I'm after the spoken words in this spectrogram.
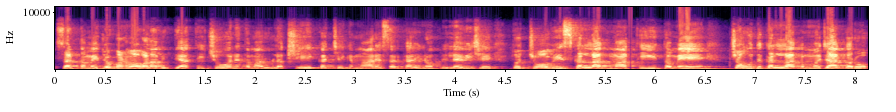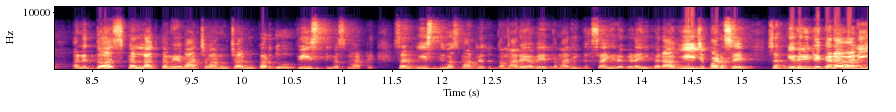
સર તમે જો ભણવાવાળા વિદ્યાર્થી છો અને તમારું લક્ષ્ય એક જ છે કે મારે સરકારી નોકરી લેવી છે, તો ચોવીસ કલાકમાંથી તમે ચૌદ કલાક મજા કરો અને દસ કલાક તમે વાંચવાનું ચાલુ કરી દો. વીસ દિવસ માટે. સર, વીસ દિવસ માટે તો તમારે હવે તમારી ઘસાઈ રગડાઈ કરાવવી જ પડશે. સર, કેવી રીતે કરાવવાની?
